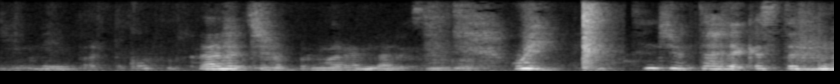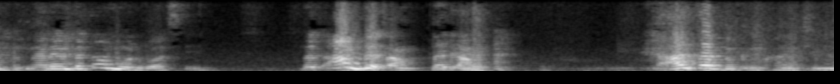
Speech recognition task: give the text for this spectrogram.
ይሄን part ቆርጦ ላለቅስ ነበር ማርያም ላለቅስ ነበር። ወይ ትንሽ ብታለቅስ ጥሩ ነበር። ማርያም በጣም በጣም በጣም በጣም አልጠብቅም ካንቺማ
